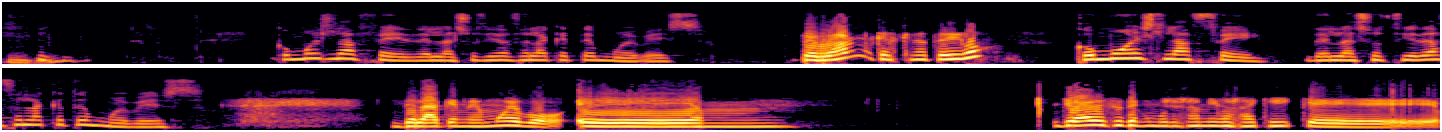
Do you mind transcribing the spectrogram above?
¿Cómo es la fe de la sociedad en la que te mueves? ¿Perdón? ¿Qué es que no te digo? ¿Cómo es la fe de la sociedad en la que te mueves? De la que me muevo. Eh, yo a veces tengo muchos amigos aquí que,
